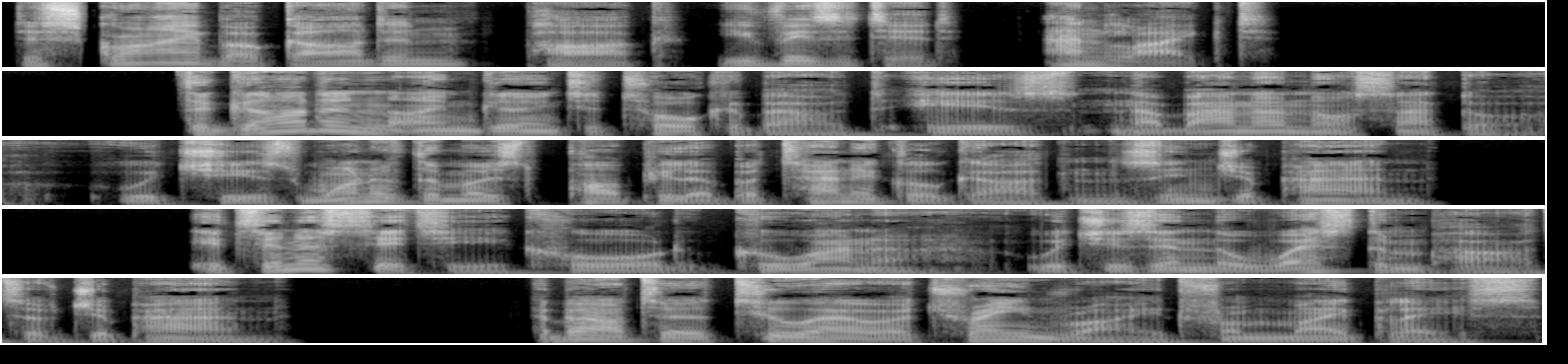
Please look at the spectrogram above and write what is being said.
Describe a garden, park you visited and liked. The garden I'm going to talk about is Nabana no Sato, which is one of the most popular botanical gardens in Japan. It's in a city called Kuwana, which is in the western part of Japan, about a two hour train ride from my place.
